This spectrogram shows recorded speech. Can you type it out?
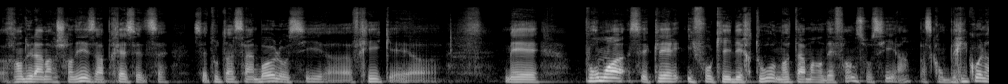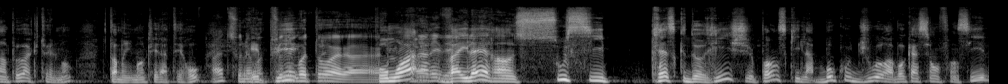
rendu la marchandise. Après, c'est- tout un symbole aussi, euh, fric. Et, euh, mais pour moi, c'est clair, il faut qu'il y ait des retours, notamment en défense aussi, hein, parce qu'on bricole un peu actuellement. Notamment, il manque les latéraux. Ouais, Et puis, euh, Pour moi. Weiler a un souci presque de riche. Je pense qu'il a beaucoup de joueurs à vocation offensive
